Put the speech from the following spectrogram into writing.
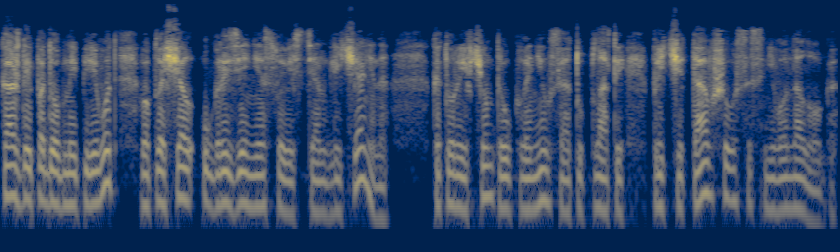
Каждый подобный перевод воплощал угрызение совести англичанина, который в чем-то уклонился от уплаты причитавшегося с него налога.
